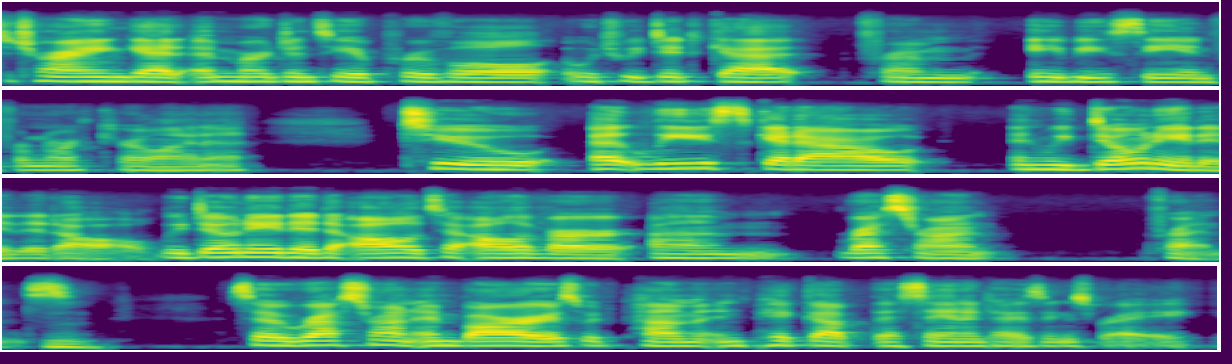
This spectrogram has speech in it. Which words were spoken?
to try and get emergency approval, which we did get from ABC and from North Carolina, to at least get out and we donated it all. We donated all to all of our um, restaurant friends. So restaurant and bars would come and pick up the sanitizing spray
